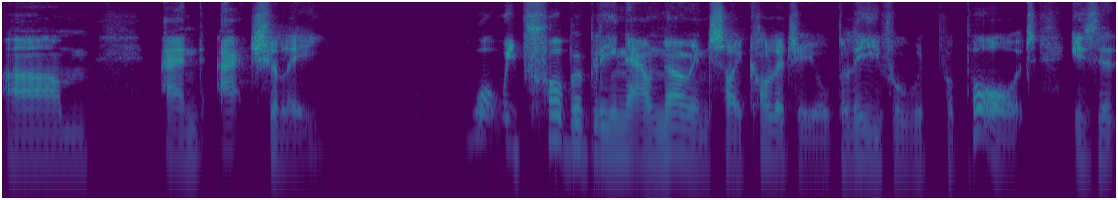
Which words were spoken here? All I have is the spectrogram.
Um, and actually, what we probably now know in psychology or believe or would purport is that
